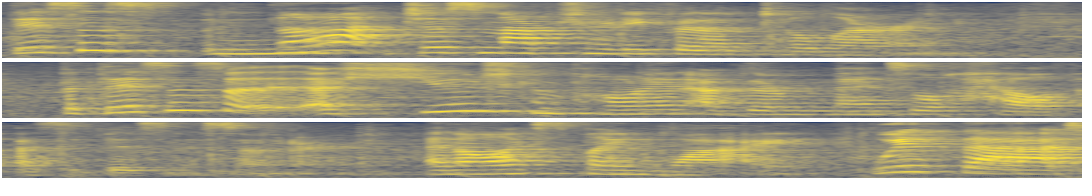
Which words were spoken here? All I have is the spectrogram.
this is not just an opportunity for them to learn, but this is a, a huge component of their mental health as a business owner. And I'll explain why. With that,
